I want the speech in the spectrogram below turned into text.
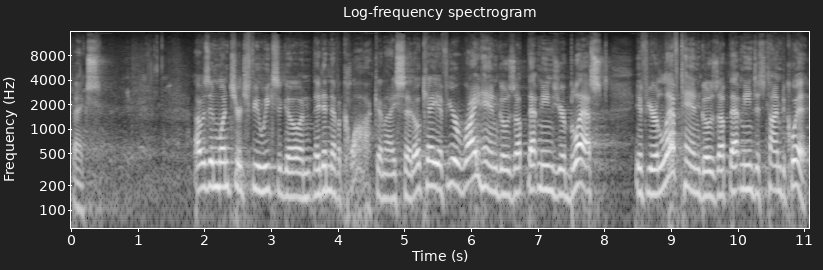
Thanks. I was in one church a few weeks ago and they didn't have a clock. And I said, okay, if your right hand goes up, that means you're blessed. If your left hand goes up, that means it's time to quit.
